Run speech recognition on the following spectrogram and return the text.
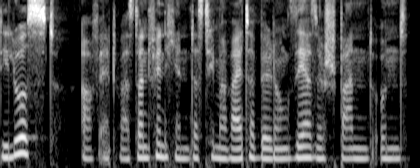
die Lust auf etwas, dann finde ich das Thema Weiterbildung sehr, sehr spannend und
